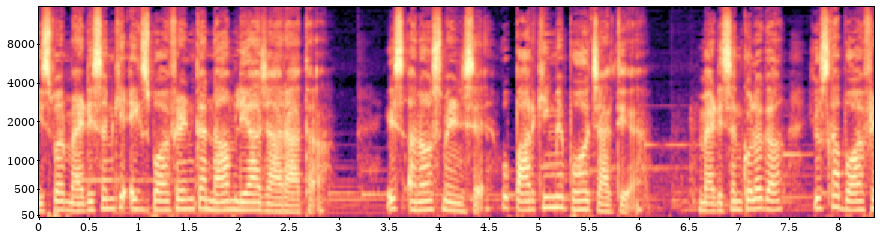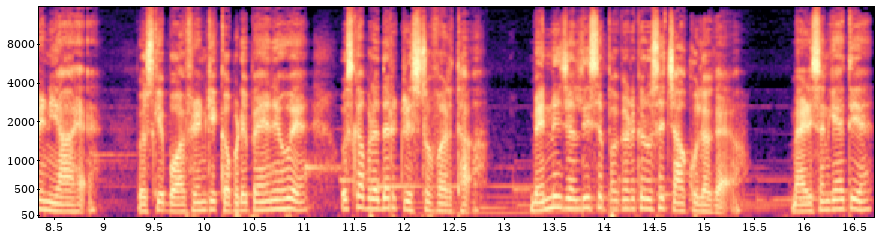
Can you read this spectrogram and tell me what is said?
इस पर मेडिसन के एक्स बॉयफ्रेंड का नाम लिया जा रहा था। इस अनाउंसमेंट से वो पार्किंग में पहुँच जाती है। मेडिसन को लगा कि उसका बॉयफ्रेंड यहाँ है। उसके बॉयफ्रेंड के कपड़े पहने हुए उसका ब्रदर क्रिस्टोफर था। बेन ने जल्दी से पकड़कर उसे चाकू लगाया। मेडिसन कहती है,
